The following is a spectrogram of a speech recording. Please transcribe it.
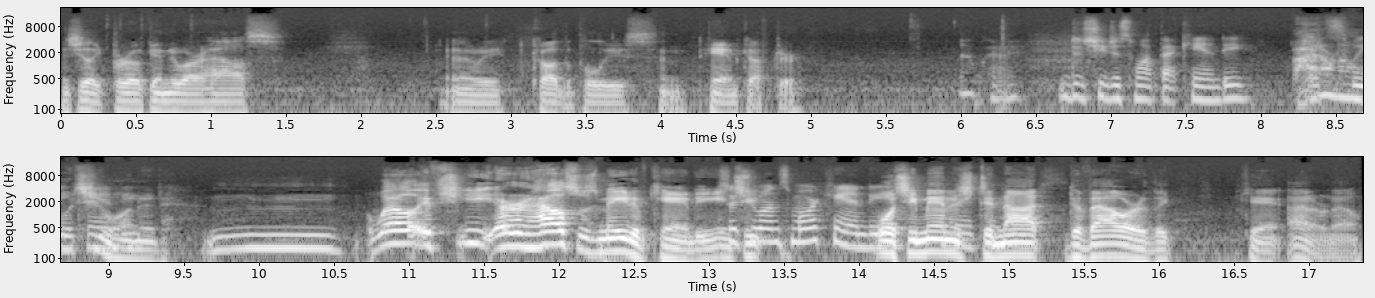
and she like broke into our house, and then we called the police and handcuffed her. Okay. Did she just want that candy? I don't know sweet what she wanted. Mm, well, if she her house was made of candy, and So she, she wants more candy. well, she managed make to not house. devour the can. I don't know.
